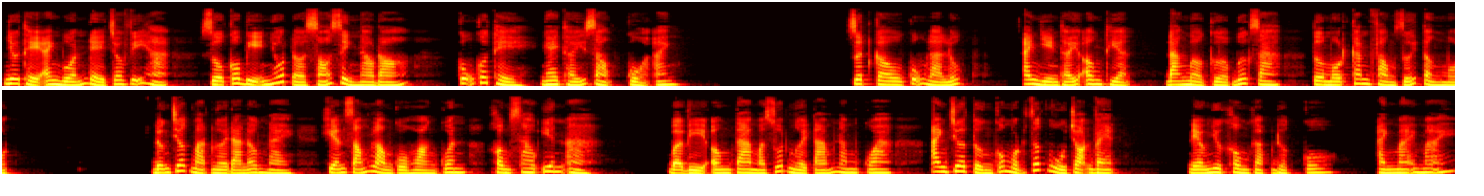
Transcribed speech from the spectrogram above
như thể anh muốn để cho Vĩ Hạ dù cô bị nhốt ở xó xỉnh nào đó, cũng có thể nghe thấy giọng của anh. Dứt câu cũng là lúc anh nhìn thấy ông Thiện đang mở cửa bước ra từ một căn phòng dưới tầng 1. Đứng trước mặt người đàn ông này khiến sóng lòng của Hoàng Quân không sao yên ả. Bởi vì ông ta mà suốt 18 năm qua anh chưa từng có một giấc ngủ trọn vẹn. Nếu như không gặp được cô, anh mãi mãi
